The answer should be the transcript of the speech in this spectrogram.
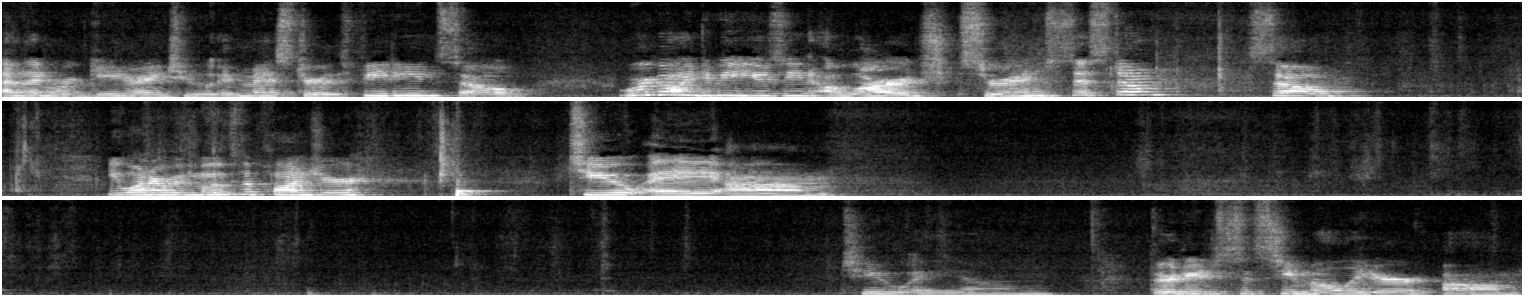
And then we're getting ready to administer the feeding. So we're going to be using a large syringe system. So you want to remove the plunger to a um, to a um, 30 to 60 milliliter um,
